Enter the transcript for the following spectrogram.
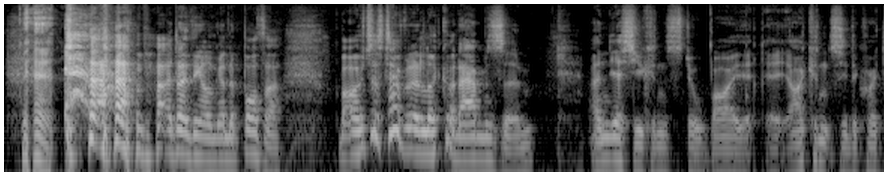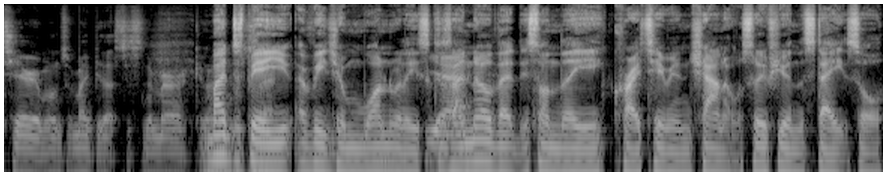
but I don't think I'm going to bother. But I was just having a look on Amazon. And yes, you can still buy it. I couldn't see the Criterion ones, or maybe that's just an American. Might just be a, a region one release because I know that it's on the Criterion channel. So if you're in the States or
